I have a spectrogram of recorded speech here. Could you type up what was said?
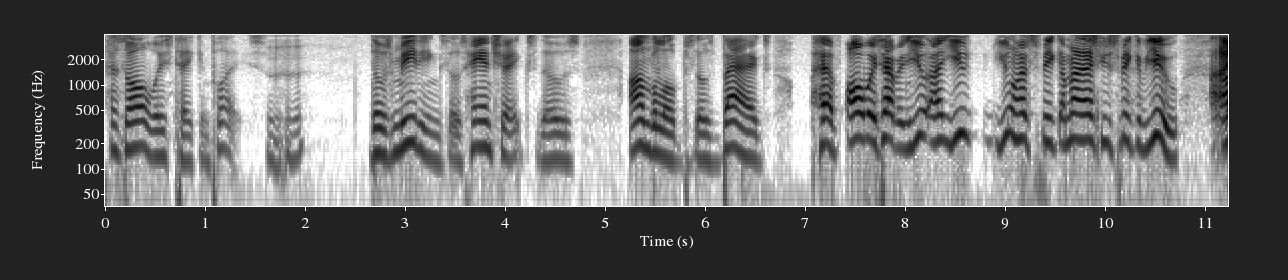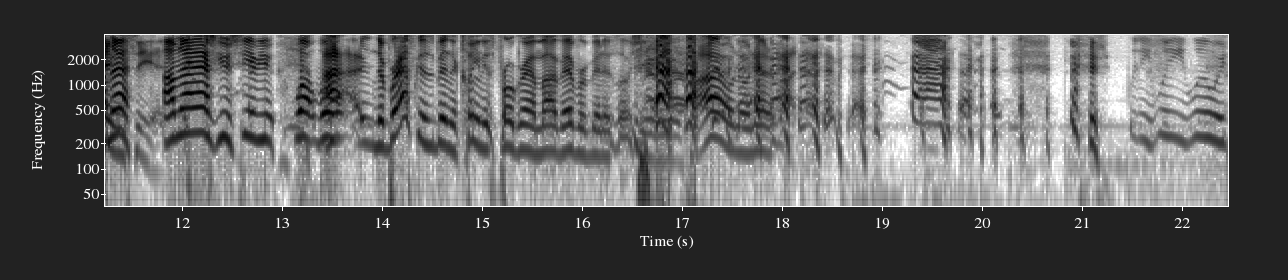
has always taken place. hmm Those meetings, those handshakes, those envelopes, those bags have always happened. You, uh, you, you don't have to speak. I'm not asking you to speak of you. I am didn't see it. I'm not asking you to see if you. Well, well, I, I- Nebraska has been the cleanest program I've ever been associated with, so I don't know nothing about that. What are, you, what, are you,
